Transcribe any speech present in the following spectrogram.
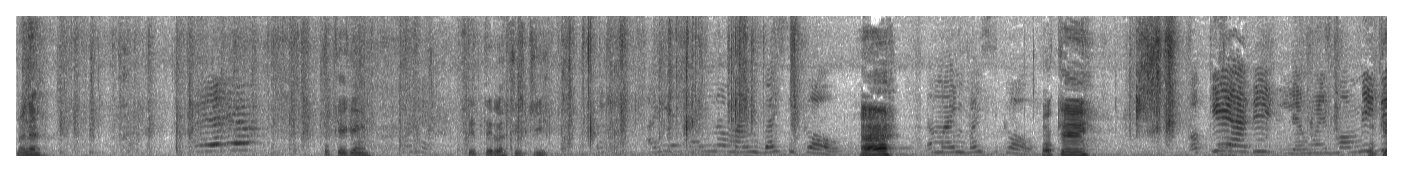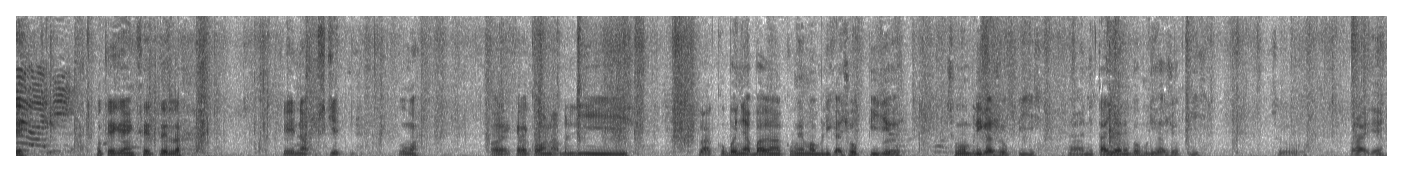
Mana? Okey, geng. Settle lah cuci. Ayah nak main bicycle. Ha? Nak main bicycle. Okey. Okey adik. Let main mommy Okey. dulu, adik. Okey, geng. Settle lah. Okay, nak sikit. Rumah. Alright, kalau korang nak beli. Sebab aku banyak barang aku memang beli kat Shopee je. Semua beli kat Shopee. Ha, ni tayar ni pun beli kat Shopee. So, alright, geng.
